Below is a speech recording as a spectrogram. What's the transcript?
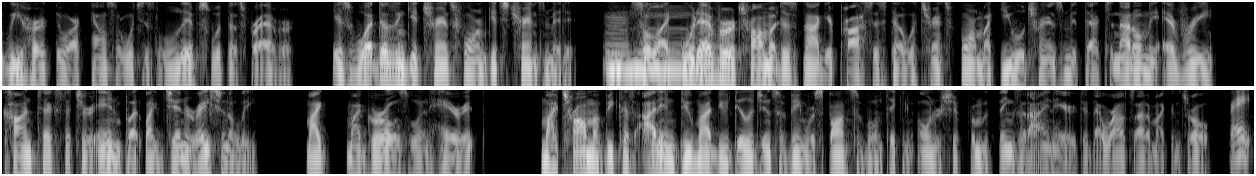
we heard through our counselor, which is lives with us forever, is what doesn't get transformed gets transmitted. Mhm. So like, Mhm. whatever trauma does not get processed, dealt with, transformed, like you will transmit that to not only every context that you're in, but like generationally, my my girls will inherit my trauma because I didn't do my due diligence of being responsible and taking ownership from the things that I inherited that were outside of my control. right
